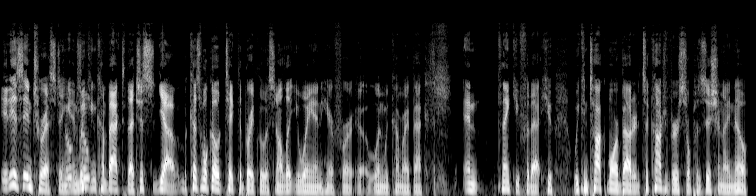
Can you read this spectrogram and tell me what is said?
It is interesting, So- and so- we can come back to that. Just yeah, because we'll go take the break, Louis, and I'll let you weigh in here for uh, when we come right back. And thank you for that, Hugh. We can talk more about it. It's a controversial position, I know,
